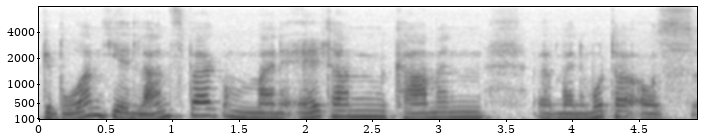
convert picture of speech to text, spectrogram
geboren hier in Landsberg und meine Eltern kamen, äh, meine Mutter aus äh,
